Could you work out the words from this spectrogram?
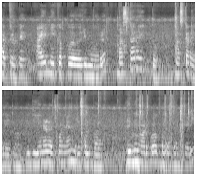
ಹತ್ತು ರೂಪಾಯಿ. ಐ ಮೇಕಪ್ ರಿಮೂವರ್ ಮಸ್ಕಾರ ಇತ್ತು. ಮಸ್ಕಾರ ಇಲ್ಲ ಇದು ನೋಡಿ ಇದು ಏನಾರು ಹಚ್ಕೊಂಡೆ ಅಂದ್ರೆ ಸ್ವಲ್ಪ ರಿಮೂವ್ ಮಾಡ್ಕೊಳಕ್ ಬರುತ್ತೆ ಅಂತೇಳಿ.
